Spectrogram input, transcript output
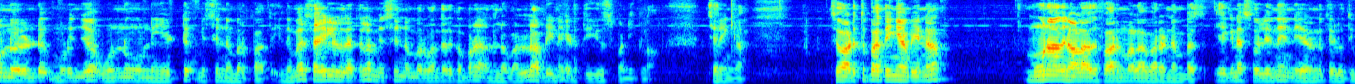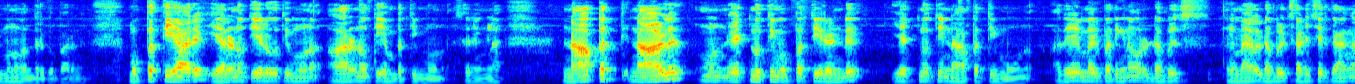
ஒன்று ரெண்டு முடிஞ்சால் ஒன்று ஒன்று எட்டு மிஷின் நம்பர் பார்த்து இந்த மாதிரி சைடில் இடத்துல மிஷின் நம்பர் வந்ததுக்கப்புறம் அதில் வரல அப்படின்னா எடுத்து யூஸ் பண்ணிக்கலாம் சரிங்களா? ஸோ அடுத்து பார்த்தீங்க அப்படின்னா மூணாவது நாலாவது ஃபார்முலா வர நம்பர்ஸ் ஏற்கனவே சொல்லியிருந்தேன் இந்த இரநூத்தி எழுபத்தி மூணு வந்திருக்கு பாருங்கள் முப்பத்தி ஆறு இரநூத்தி எழுபத்தி மூணு அறநூற்றி எண்பத்தி மூணு சரிங்களா? நாற்பத்தி நாலு முன் எட்நூற்றி முப்பத்தி ரெண்டு எட்நூற்றி நாற்பத்தி மூணு அதே மாதிரி பார்த்திங்கன்னா ஒரு டபுள்ஸ் மேலே டபுள்ஸ் அடிச்சிருக்காங்க.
